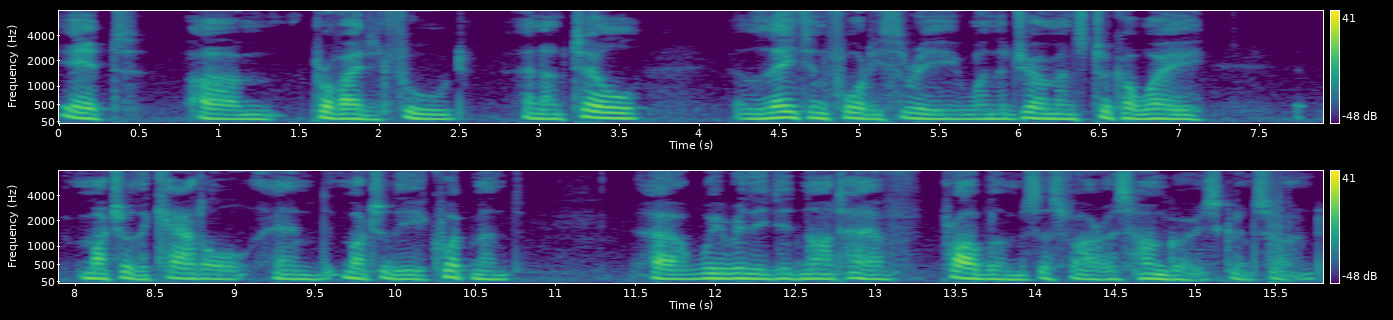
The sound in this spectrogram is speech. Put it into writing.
it um, provided food. And until late in 43, when the Germans took away much of the cattle and much of the equipment, uh, we really did not have problems as far as hunger is concerned.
